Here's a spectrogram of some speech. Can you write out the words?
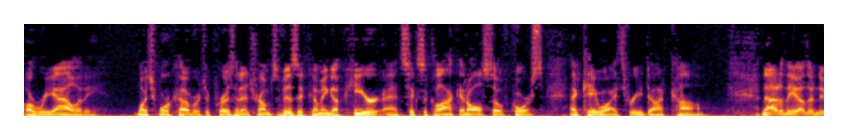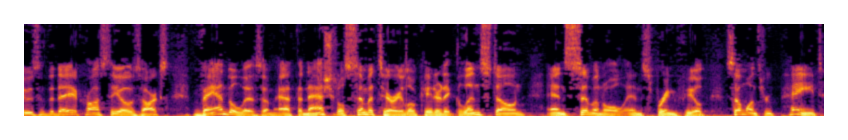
a reality. Much more coverage of President Trump's visit coming up here at 6 o'clock and also, of course, at ky3.com. Now to the other news of the day across the Ozarks. Vandalism at the National Cemetery located at Glenstone and Seminole in Springfield. Someone threw paint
